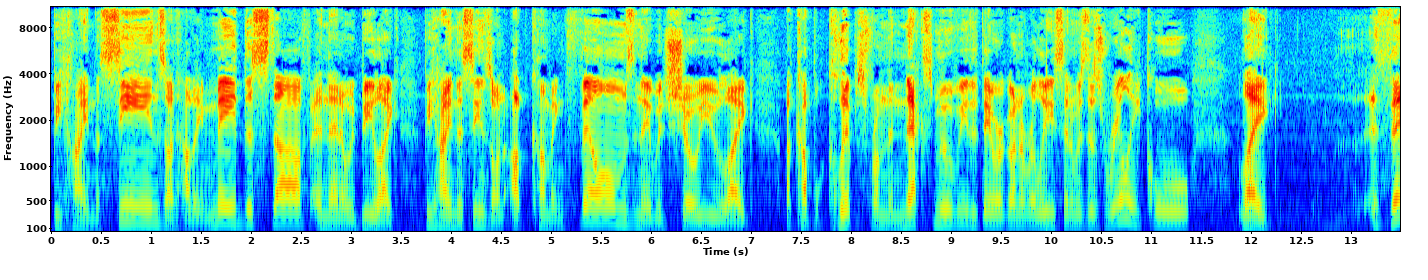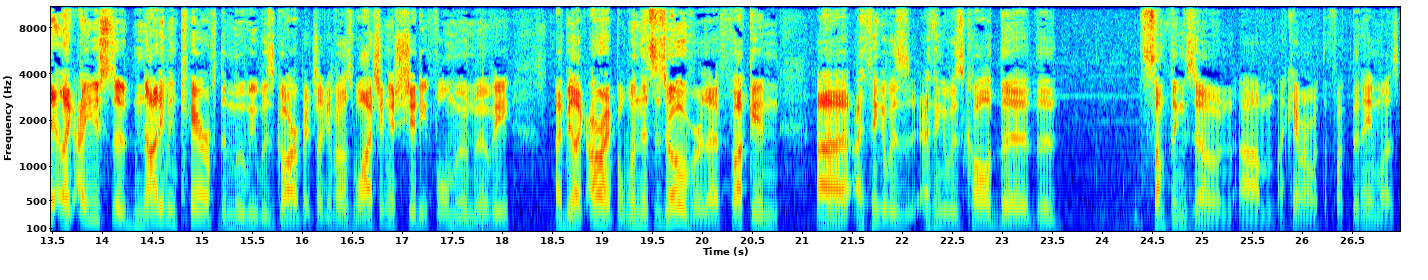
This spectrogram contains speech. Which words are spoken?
behind the scenes on how they made this stuff. And then it would be like behind the scenes on upcoming films. And they would show you like a couple clips from the next movie that they were going to release. And it was this really cool like thi- like I used to not even care if the movie was garbage. Like if I was watching a shitty full moon movie I'd be like all right but when this is over that fucking Uh, I think it was I think it was called the the something zone. Um, I can't remember what the fuck the name was,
